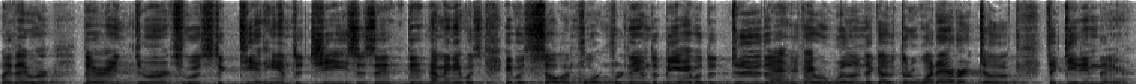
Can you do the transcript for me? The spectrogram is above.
like they were, their endurance was to get him to Jesus. It, it, I mean, it was, it was so important for them to be able to do that that they were willing to go through whatever it took to get him there.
